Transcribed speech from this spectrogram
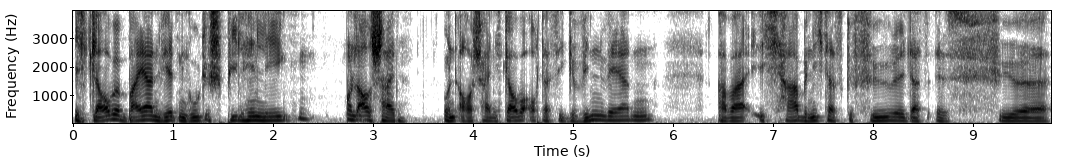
Ich glaube, Bayern wird ein gutes Spiel hinlegen. Und ausscheiden. Und ausscheiden. Ich glaube auch, dass sie gewinnen werden. Aber ich habe nicht das Gefühl, dass es für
